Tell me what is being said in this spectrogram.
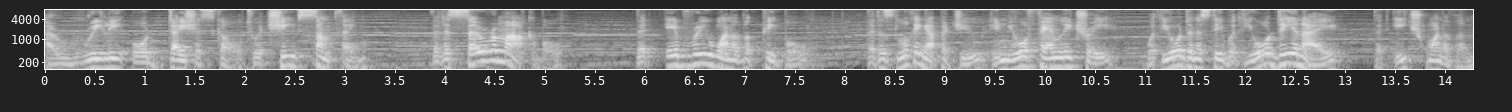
a really audacious goal to achieve something that is so remarkable that every one of the people that is looking up at you in your family tree, with your dynasty, with your DNA, that each one of them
